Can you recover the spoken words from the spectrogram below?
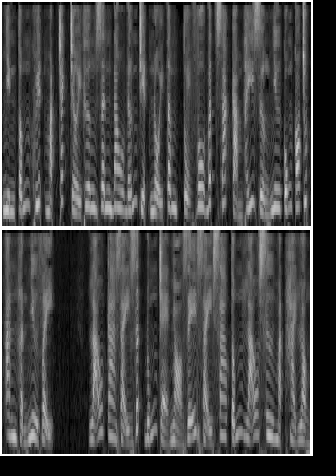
Nhìn tống khuyết mặt trách trời thương dân đau đớn triệt nội tâm tuổi vô bất giác cảm thấy dường như cũng có chút ăn hận như vậy. Lão ca dạy rất đúng trẻ nhỏ dễ dạy sao tống lão sư mặt hài lòng.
